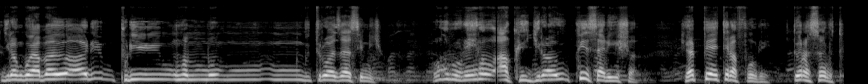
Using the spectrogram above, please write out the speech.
Ngira ngo yaba ari mu turuwa za siniya. Ubu rero akwigira kwisarisha. Ya petera fore dora soruta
